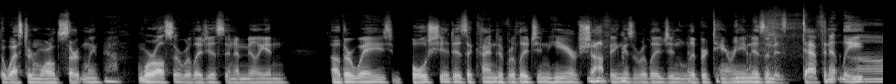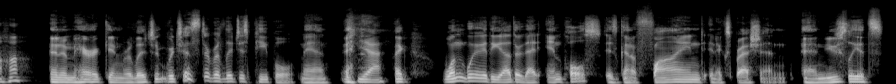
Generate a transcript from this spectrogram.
the Western world, certainly. Yeah. We're also religious in a million other ways. Bullshit is a kind of religion here. Shopping is a religion. Libertarianism yeah. is definitely uh-huh. an American religion. We're just a religious people, man. Yeah. like one way or the other, that impulse is going to find an expression. And usually it's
